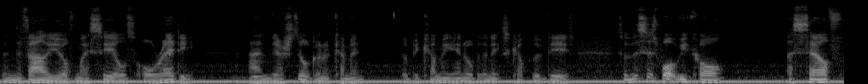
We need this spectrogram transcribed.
than the value of my sales already, and they're still going to come in. They'll be coming in over the next couple of days. So, this is what we call a self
